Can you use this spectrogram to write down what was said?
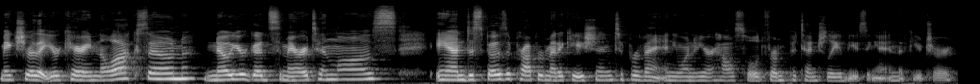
Make sure that you're carrying naloxone, know your Good Samaritan laws, and dispose of proper medication to prevent anyone in your household from potentially abusing it in the future.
